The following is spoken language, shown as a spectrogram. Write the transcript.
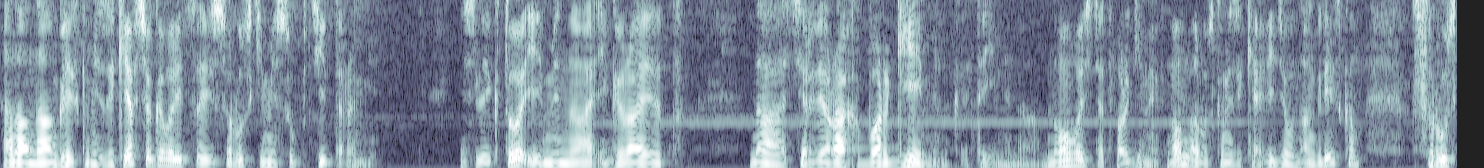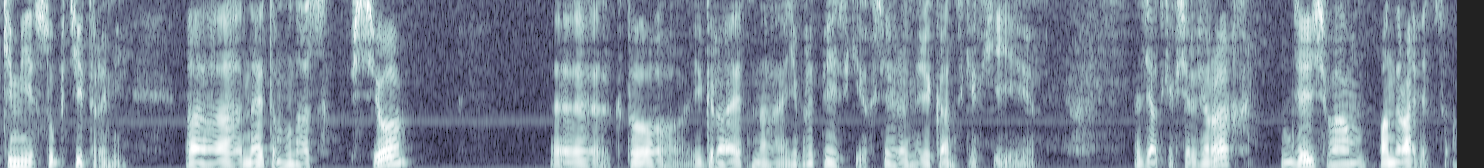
Оно на английском языке все говорится и с русскими субтитрами. Если кто именно играет на серверах Wargaming. Это именно новость от Wargaming, но на русском языке, а видео на английском с русскими субтитрами. А, на этом у нас все. Э, кто играет на европейских, североамериканских и азиатских серверах, надеюсь, вам понравится.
